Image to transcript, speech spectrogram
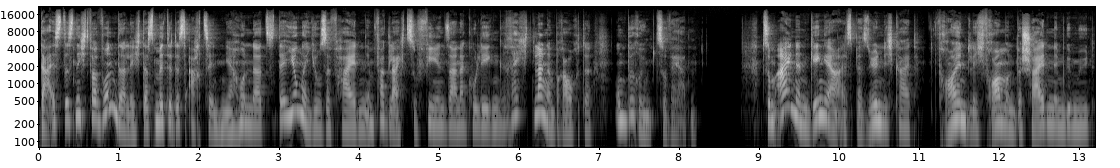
Da ist es nicht verwunderlich, dass Mitte des 18. Jahrhunderts der junge Josef Haydn im Vergleich zu vielen seiner Kollegen recht lange brauchte, um berühmt zu werden. Zum einen ging er als Persönlichkeit, freundlich, fromm und bescheiden im Gemüt,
